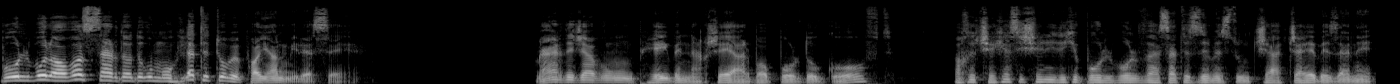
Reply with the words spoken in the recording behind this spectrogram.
بلبل آواز سر داده و مهلت تو به پایان می‌رسه. مرد جوون پی به نقشه ارباب برد و گفت آخه چه کسی شنیده که بلبل وسط زمستون چهچه بزنه؟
